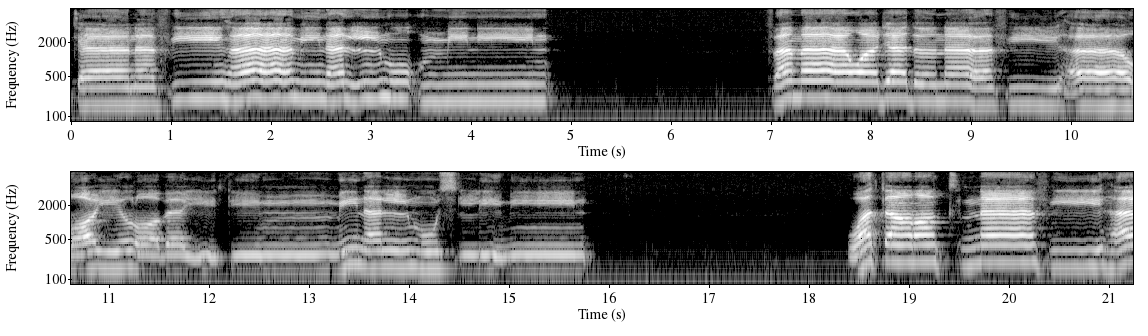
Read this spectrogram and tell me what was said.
كان فيها من المؤمنين. فما وجدنا فيها غير بيت من المسلمين. وتركنا فيها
